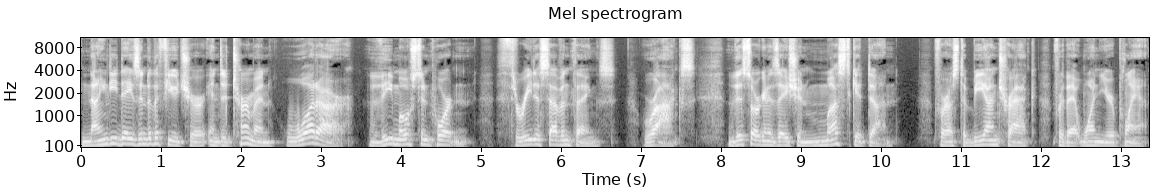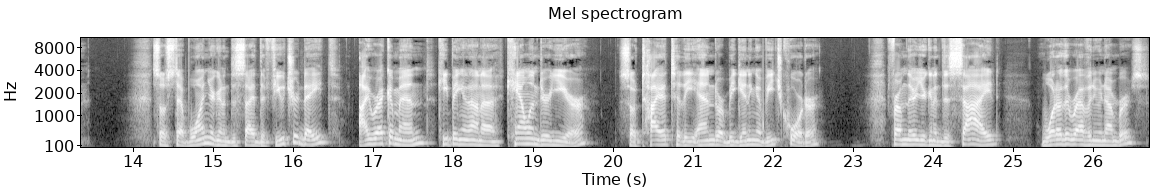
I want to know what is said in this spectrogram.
90 days into the future and determine what are the most important three to seven things, rocks, this organization must get done for us to be on track for that one year plan. So, step one, you're going to decide the future date. I recommend keeping it on a calendar year, so tie it to the end or beginning of each quarter. From there, you're going to decide what are the revenue numbers,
